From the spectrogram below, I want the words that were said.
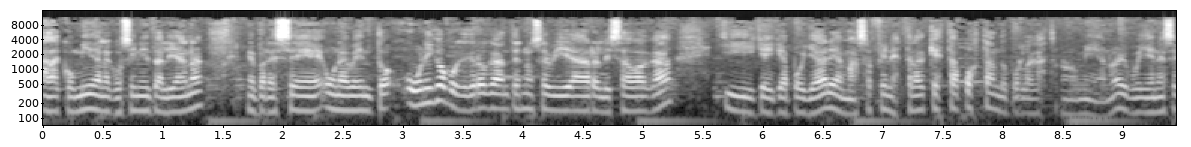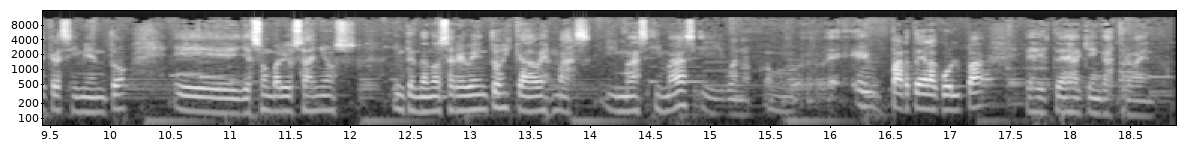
a la, comida, a la cocina italiana, me parece un evento único, porque creo que antes no se había realizado acá y que hay que apoyar, y además a Finestral que está apostando por la gastronomía, ¿no? y voy en ese crecimiento, eh, ya son varios años intentando hacer eventos y cada vez más, y más y más, y bueno, parte de la culpa es de ustedes aquí en Gastroevento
